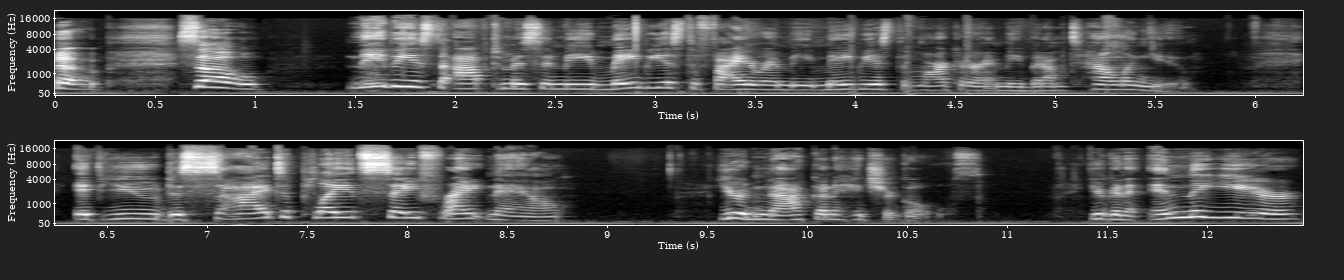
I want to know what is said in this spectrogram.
so maybe it's the optimist in me, maybe it's the fighter in me, maybe it's the marketer in me, but I'm telling you, if you decide to play it safe right now, you're not going to hit your goals. You're going to end the year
